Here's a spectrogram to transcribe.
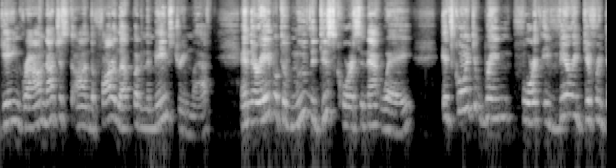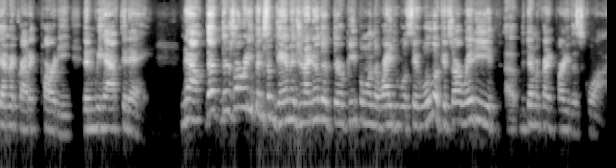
gain ground, not just on the far left, but in the mainstream left, and they're able to move the discourse in that way, it's going to bring forth a very different Democratic Party than we have today. Now, that, there's already been some damage, and I know that there are people on the right who will say, well, look, it's already uh, the Democratic Party of the squad.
